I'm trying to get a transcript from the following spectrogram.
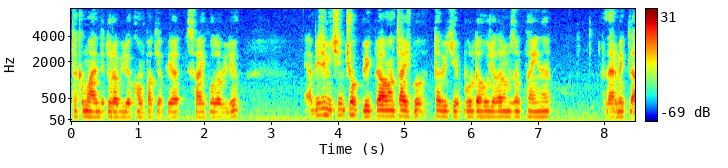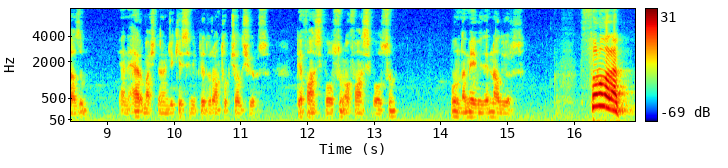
takım halinde durabiliyor, kompak yapıya sahip olabiliyor. Ya bizim için çok büyük bir avantaj bu. Tabii ki burada hocalarımızın payını vermek lazım. Yani her maçtan önce kesinlikle duran top çalışıyoruz. Defansif olsun, ofansif olsun. Bunda meyvelerini alıyoruz. Son olarak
